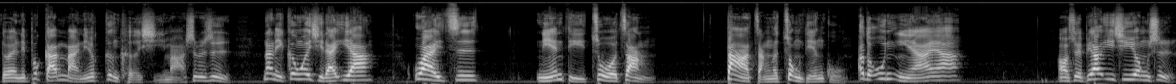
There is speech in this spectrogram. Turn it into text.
对？你不敢买，你就更可惜嘛，是不是？那你跟我一起来压外资年底做账大涨的重点股，啊，都温赢呀，哦，所以不要意气用事，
